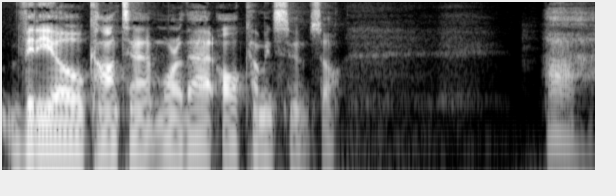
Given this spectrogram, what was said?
video, content, more of that, all coming soon. So, ah,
